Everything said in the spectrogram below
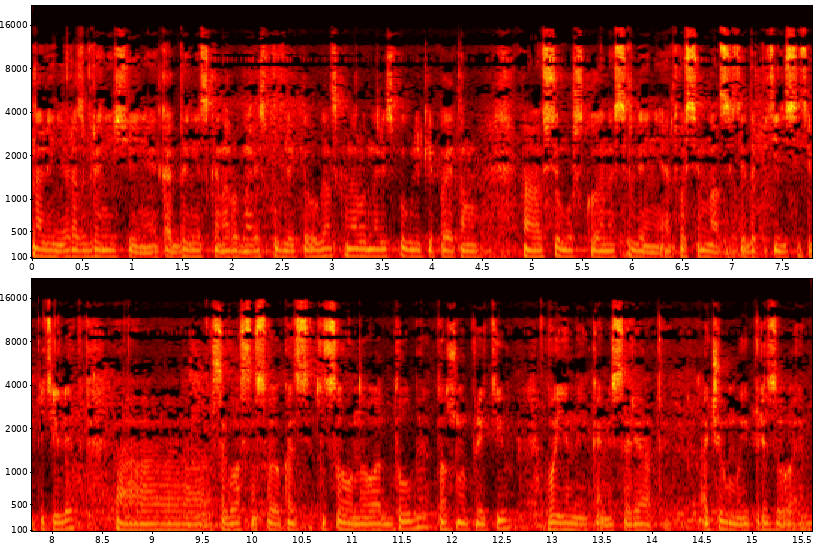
на линии разграничения, как Донецкая Народная Республика и Луганская Народная Республика республики, поэтому э, все мужское население от 18 до 55 лет, э, согласно своего конституционного долга, должно прийти в военные комиссариаты, о чем мы и призываем.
